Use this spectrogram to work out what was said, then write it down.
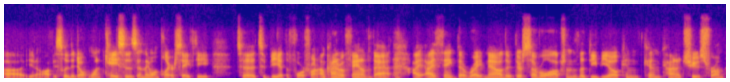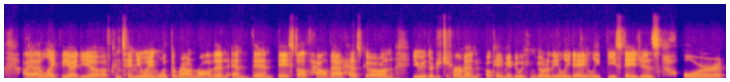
uh, you know, obviously they don't want cases and they want player safety to to be at the forefront. I'm kind of a fan of that. I, I think that right now there, there's several options the DBL can can kind of choose from. I, I like the idea of continuing with the round robin, and then based off how that has gone, you either determine okay maybe we can go to the elite A, elite B stages, or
